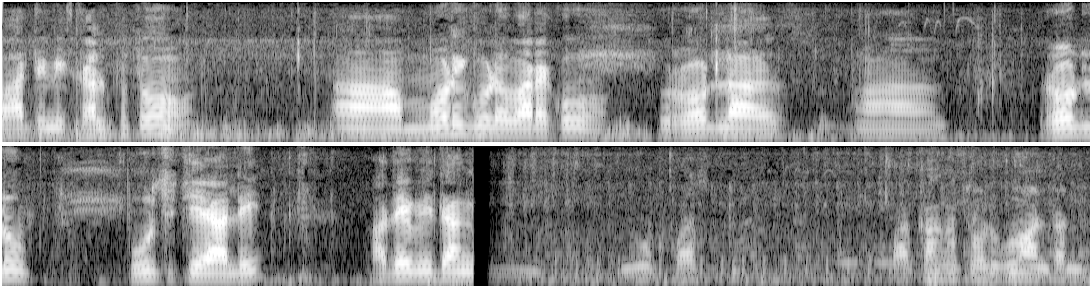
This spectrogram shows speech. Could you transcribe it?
వాటిని కలుపుతూ మోడిగూడ వరకు రోడ్ల రోడ్లు పూర్తి చేయాలి. అదేవిధంగా ఫస్ట్ పక్కకు తొడుగు అంటాను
